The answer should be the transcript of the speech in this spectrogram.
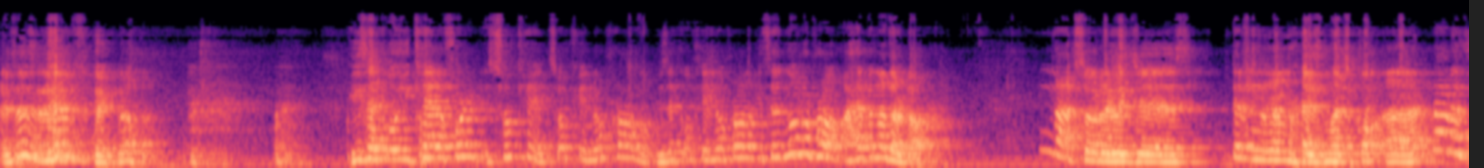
I just live, you know. He's like, oh, you can't afford it? It's okay, it's okay, no problem. He's like, okay, no problem. He said, no, no problem. I have another daughter. Not so religious, didn't memorize much Quran. Uh, not as,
